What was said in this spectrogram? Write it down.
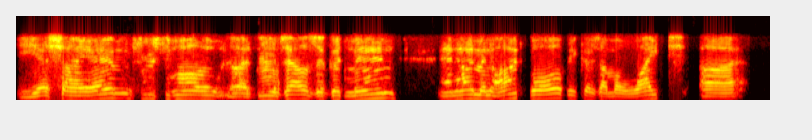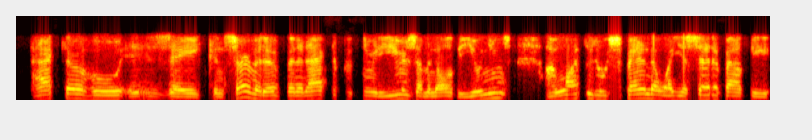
Yes, I am. First of all, uh, Denzel is a good man, and I'm an oddball because I'm a white uh, actor who is a conservative, been an actor for 30 years. I'm in all the unions. I want you to expand on what you said about the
